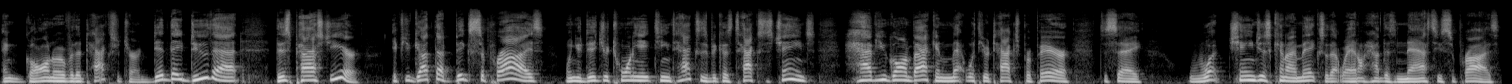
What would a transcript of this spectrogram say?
and gone over the tax return? Did they do that this past year? If you got that big surprise when you did your 2018 taxes because taxes changed, have you gone back and met with your tax preparer to say, what changes can I make so that way I don't have this nasty surprise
